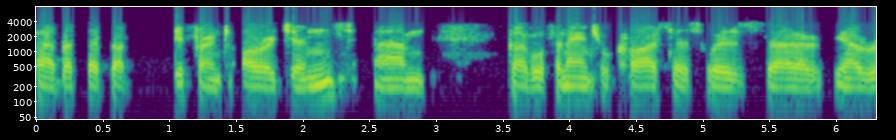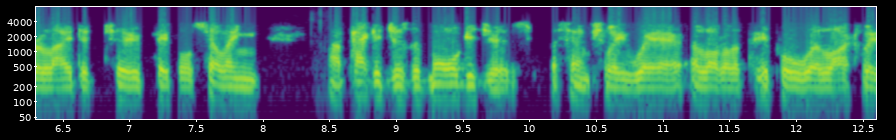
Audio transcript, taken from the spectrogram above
uh, but they've got different origins. Um, global financial crisis was, uh, you know, related to people selling uh, packages of mortgages, essentially, where a lot of the people were likely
